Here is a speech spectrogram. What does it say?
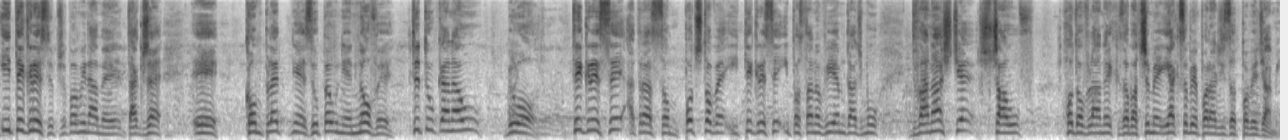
i Tygrysy. Przypominamy także y, kompletnie, zupełnie nowy tytuł kanału. Było Tygrysy, a teraz są pocztowe i Tygrysy i postanowiłem dać mu 12 strzałów hodowlanych. Zobaczymy jak sobie poradzi z odpowiedziami.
